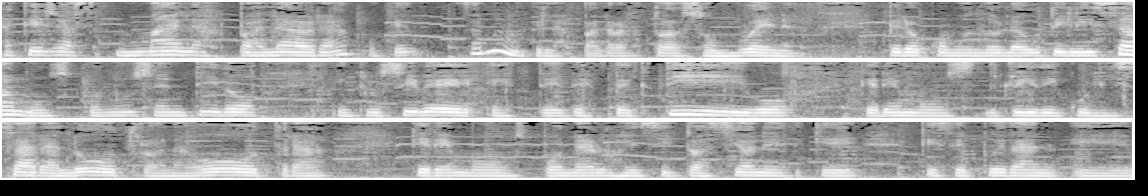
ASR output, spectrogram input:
aquellas malas palabras, porque sabemos que las palabras todas son buenas, pero cuando la utilizamos con un sentido inclusive este despectivo, queremos ridiculizar al otro, a la otra, queremos ponerlos en situaciones que, que se puedan eh,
